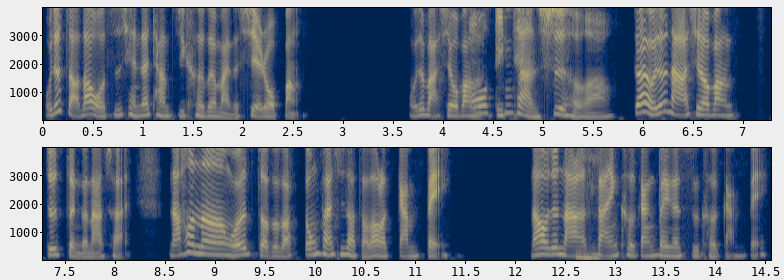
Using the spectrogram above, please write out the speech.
我就找到我之前在唐吉诃德买的蟹肉棒，我就把蟹肉棒哦，听起来很适合啊，对，我就拿了蟹肉棒，就整个拿出来，然后呢，我就找找找东翻西找，找到了干贝。然后我就拿了三颗干贝跟四颗干贝，嗯、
